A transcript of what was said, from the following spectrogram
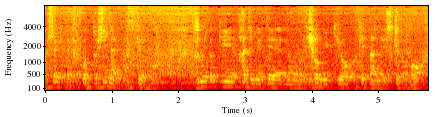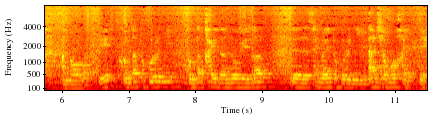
年明けたからお年になりますけどもその時初めてあの衝撃を受けたんですけどもあのえこんなところにこんな階段の上の、えー、狭いところに何社も入って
